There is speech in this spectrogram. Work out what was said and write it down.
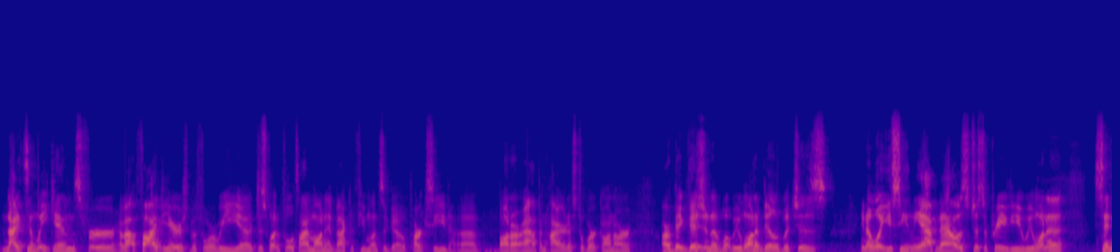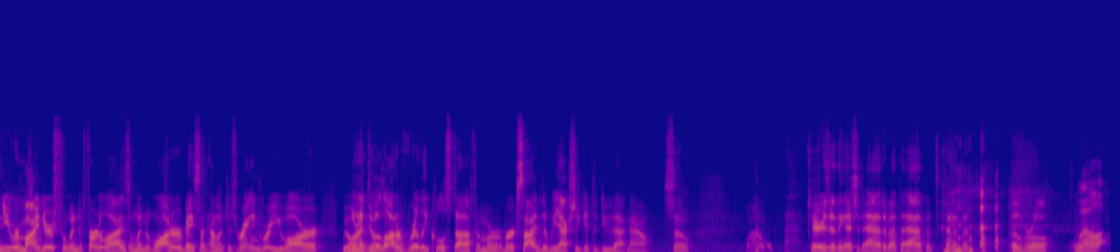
nights and weekends for about five years before we uh, just went full time on it back a few months ago. Park Seed uh, bought our app and hired us to work on our, our big vision of what we want to build, which is, you know, what you see in the app now is just a preview. We want to send you reminders for when to fertilize and when to water based on how much has rained where you are. We want to do a lot of really cool stuff, and we're, we're excited that we actually get to do that now. So, wow. Carrie, is there anything I should add about the app? It's kind of a overall. Well,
